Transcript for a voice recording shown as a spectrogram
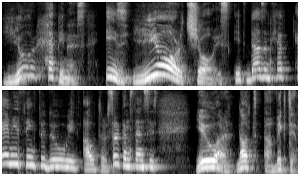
your happiness is your choice. It doesn't have anything to do with outer circumstances. You are not a victim.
